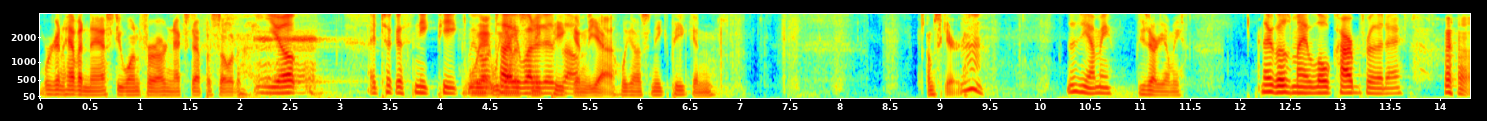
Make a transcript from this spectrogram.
We're gonna have a nasty one for our next episode. Yep. I took a sneak peek. We, won't we tell you what it is peek though. and yeah, we got a sneak peek and I'm scared. Mm. This is yummy. These are yummy. There goes my low carb for the day.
